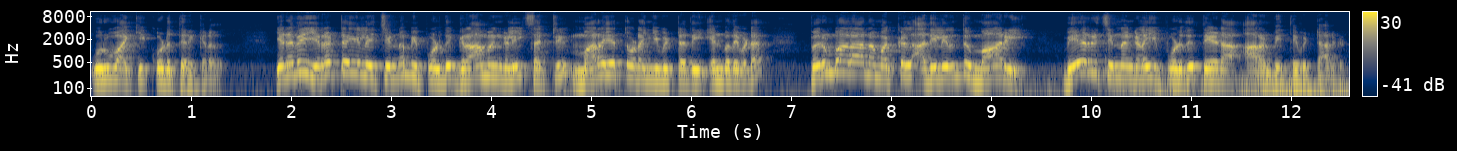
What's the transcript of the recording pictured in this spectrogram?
உருவாக்கி கொடுத்திருக்கிறது. எனவே இரட்டை இலை சின்னம் இப்பொழுது கிராமங்களில் சற்று மறையத் தொடங்கிவிட்டது என்பதை விட பெரும்பாலான மக்கள் அதிலிருந்து மாறி வேறு சின்னங்களை இப்பொழுது தேட ஆரம்பித்து விட்டார்கள்.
